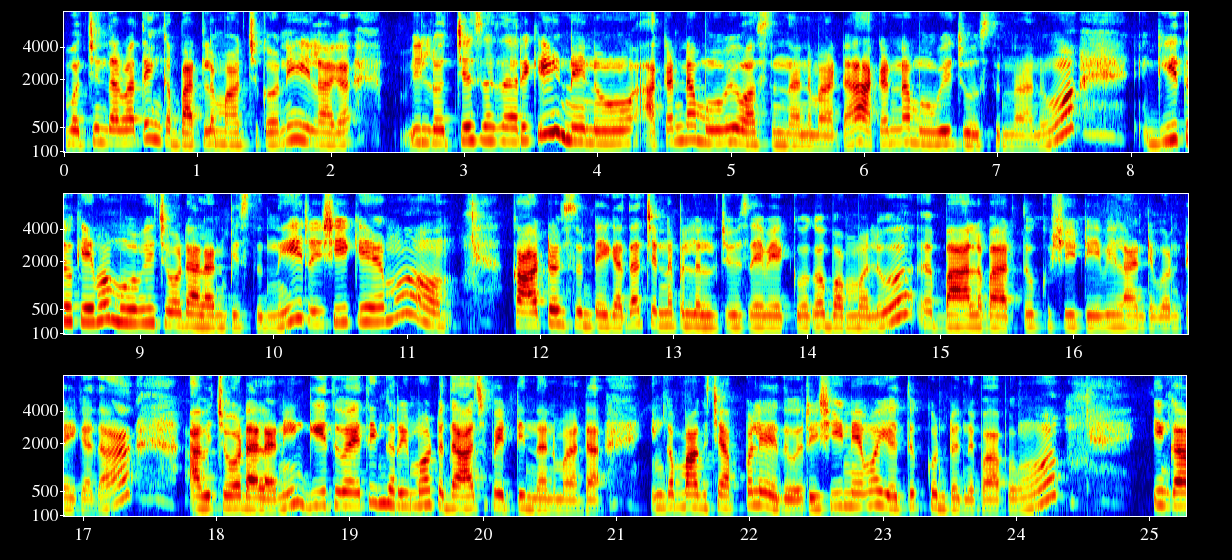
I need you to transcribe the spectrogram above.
వచ్చిన తర్వాత ఇంకా బట్టలు మార్చుకొని ఇలాగా వీళ్ళు వచ్చేసేసరికి నేను అఖండ మూవీ వస్తుందన్నమాట. అఖండ మూవీ చూస్తున్నాను. గీతుకేమో మూవీ చూడాలనిపిస్తుంది. రిషికేమో కార్టూన్స్ ఉంటాయి కదా చిన్నపిల్లలు చూసేవి ఎక్కువగా బొమ్మలు బాలభారత్ ఖుషి టీవీ లాంటివి ఉంటాయి కదా అవి చూడాలని. గీతు అయితే ఇంకా రిమోట్ దాచిపెట్టిందనమాట ఇంకా మాకు చెప్పలేదు. రిషినేమో ఎత్తుక్కుంటుంది పాపము. ఇంకా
